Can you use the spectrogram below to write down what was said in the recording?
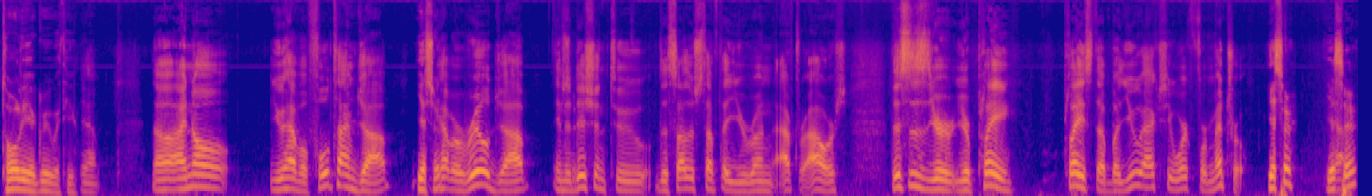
Totally agree with you. Yeah. Now I know you have a full-time job. Yes, sir. You have a real job in addition to this other stuff that you run after hours. This is your your play play stuff, but you actually work for Metro. Yes, sir. Yes, Yeah. sir.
